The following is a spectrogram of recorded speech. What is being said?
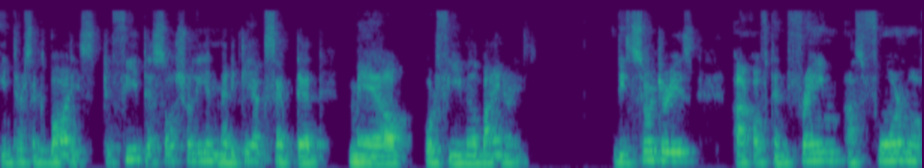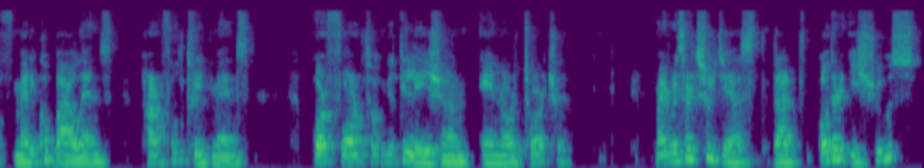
intersex bodies to fit the socially and medically accepted male or female binaries. These surgeries are often framed as form of medical violence, harmful treatments, or forms of mutilation and or torture. My research suggests that other issues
